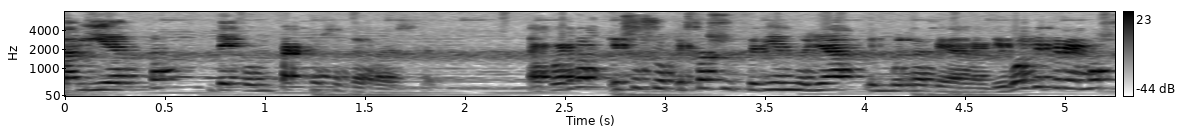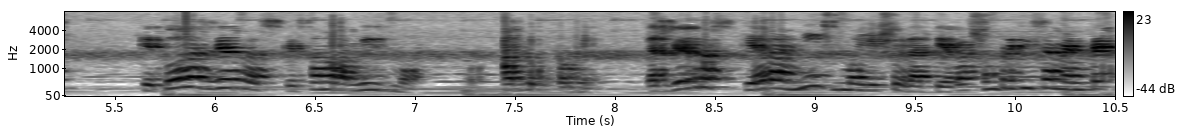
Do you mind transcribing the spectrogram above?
abierta de contacto extraterrestre. ¿De acuerdo? Eso es lo que está sucediendo ya y muy rápidamente. Igual que creemos que todas las guerras que están ahora mismo, hablo por mí, las guerras que ahora mismo hay sobre la Tierra son precisamente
